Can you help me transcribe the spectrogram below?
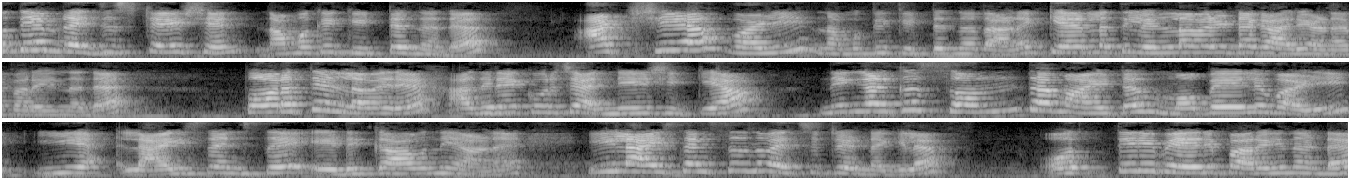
ഉദ്യം രജിസ്ട്രേഷൻ നമുക്ക് കിട്ടുന്നത് അക്ഷയ വഴി നമുക്ക് കിട്ടുന്നതാണ്. കേരളത്തിലുള്ളവരുടെ കാര്യമാണ് പറയുന്നത്. പുറത്തുള്ളവര് അതിനെക്കുറിച്ച് അന്വേഷിക്കുക. നിങ്ങൾക്ക് സ്വന്തമായിട്ട് മൊബൈൽ വഴി ഈ ലൈസൻസ് എടുക്കാവുന്നതാണ്. ഈ ലൈസൻസ് എന്ന് വെച്ചിട്ടുണ്ടെങ്കിൽ ഒത്തിരി പേര് പറയുന്നുണ്ട്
